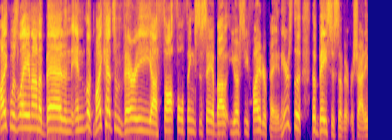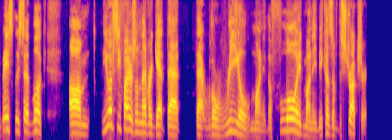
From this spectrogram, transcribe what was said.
Mike was laying on a bed, and, and look, Mike had some very uh, thoughtful things to say about UFC fighter pay. And here's the, the basis of it, Rashad. He basically said, look, um, the UFC fighters will never get that that the real money, the Floyd money, because of the structure.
